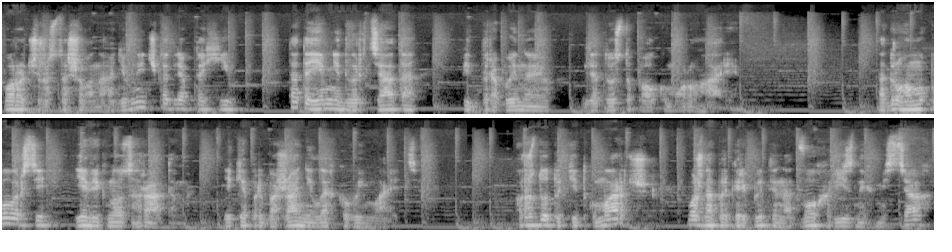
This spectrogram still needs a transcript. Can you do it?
Поруч розташована годівничка для птахів та таємні дверцята під драбиною для доступу у комору Гаррі. На другому поверсі є вікно з гратами, яке при бажанні легко виймається. Роздуту тітку Марч можна прикріпити на двох різних місцях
